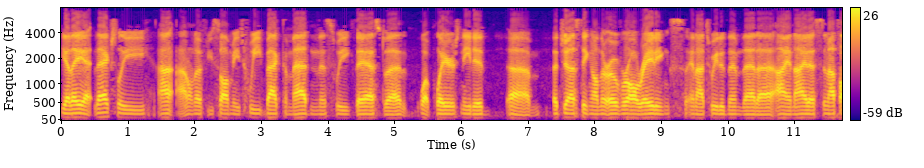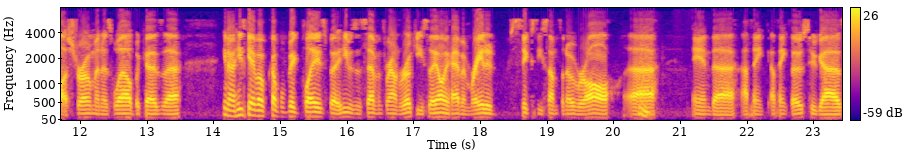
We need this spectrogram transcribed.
yeah, they, they actually. I, I don't know if you saw me tweet back to Madden this week. They asked uh, what players needed um, adjusting on their overall ratings, and I tweeted them that uh, Ioannidis, and I thought Stroman as well because. Uh, you know, he's gave up a couple big plays, but he was a seventh round rookie, so they only have him rated sixty something overall. Uh, and, uh, I think, I think those two guys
